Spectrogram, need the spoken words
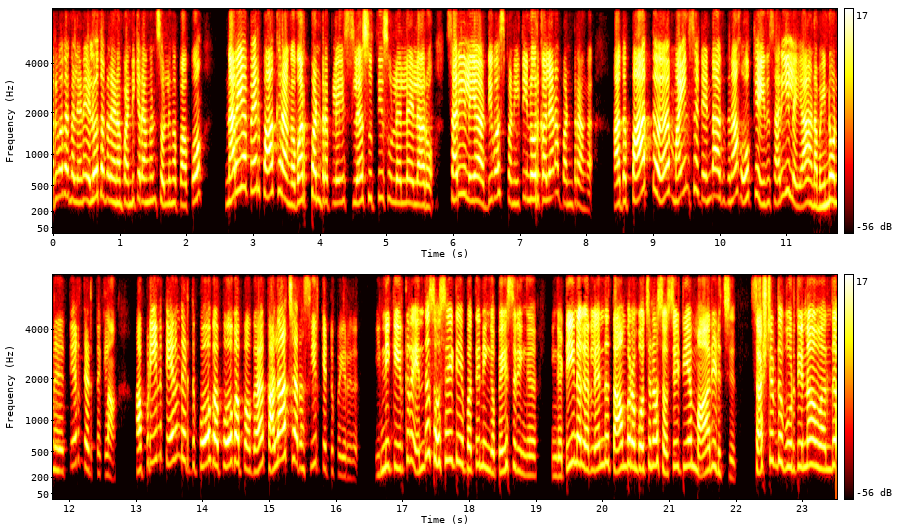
அறுபதாம் கல்யாணம் எழுபதாம் கல்யாணம் பண்ணிக்கிறாங்கன்னு சொல்லுங்க பார்ப்போம் நிறைய பேர் பாக்குறாங்க. ஒர்க் பண்ற பிளேஸ்ல சுத்தி சூழல்ல எல்லாரும். சரியில்லையா? டிவோர்ஸ் பண்ணிட்டு இன்னொரு கல்யாணம் பண்றாங்க. அதை பார்த்த மைண்ட் செட் என்ன ஆகுதுன்னா ஓகே இது சரியில்லையா? நம்ம இன்னொன்னு தேர்ந்தெடுத்துக்கலாம். அப்படின்னு தேர்ந்தெடுத்து போக போக போக கலாச்சாரம் சீர்கெட்டு போயிருது. இன்னைக்கு இருக்கிற எந்த சொசைட்டியை பத்தி நீங்க பேசுறீங்க? இங்க டி நகர்ல இருந்து தாம்பரம் போச்சுன்னா சொசைட்டியே மாறிடுச்சு. சஷ்டப்த பூர்த்தினா வந்து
